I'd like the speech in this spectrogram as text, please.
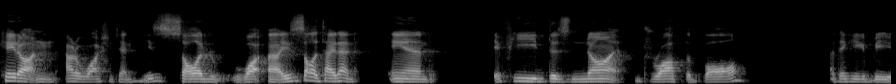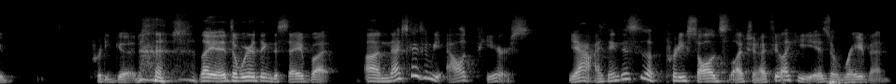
Cade Otton out of Washington. He's a solid. Uh, he's a solid tight end, and if he does not drop the ball, I think he could be pretty good. like it's a weird thing to say, but uh, next guy's gonna be Alec Pierce. Yeah, I think this is a pretty solid selection. I feel like he is a Raven,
